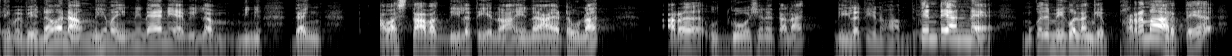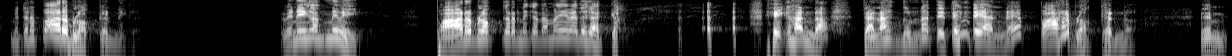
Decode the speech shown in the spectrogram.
එහෙම වෙනව නම් මෙහෙම එන්නේ නෑනේ ඇවිල්ලා දැන් අවස්ථාවක් දීලා තියෙනවා එන අයට වුණත් අර උද්ඝෝෂණ තනක් දීලා තියෙනවා හාමුදුරුවෝ. එතෙන්ට යන්නේ නැහැ. මොකද මේගොල්ලන්ගේ පරමාර්ථය මෙතන පාර බ්ලොක් කරන එක. වෙන එකක් නෙවෙයි. පාර බ්ලොක් කරන එක තමයි වැදගත්කම. ඒක හන්දා තැනක් දුන්නත් එතෙන්ට යන්නේ පාර බ්ලොක් කරනවා. දැන්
